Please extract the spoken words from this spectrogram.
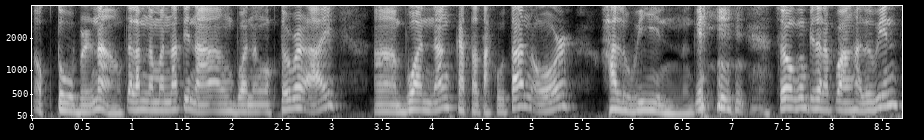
October na. Alam naman natin na ang buwan ng October ay ah, buwan ng katatakutan or Halloween. Okay? so, umpisa na po ang Halloween,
